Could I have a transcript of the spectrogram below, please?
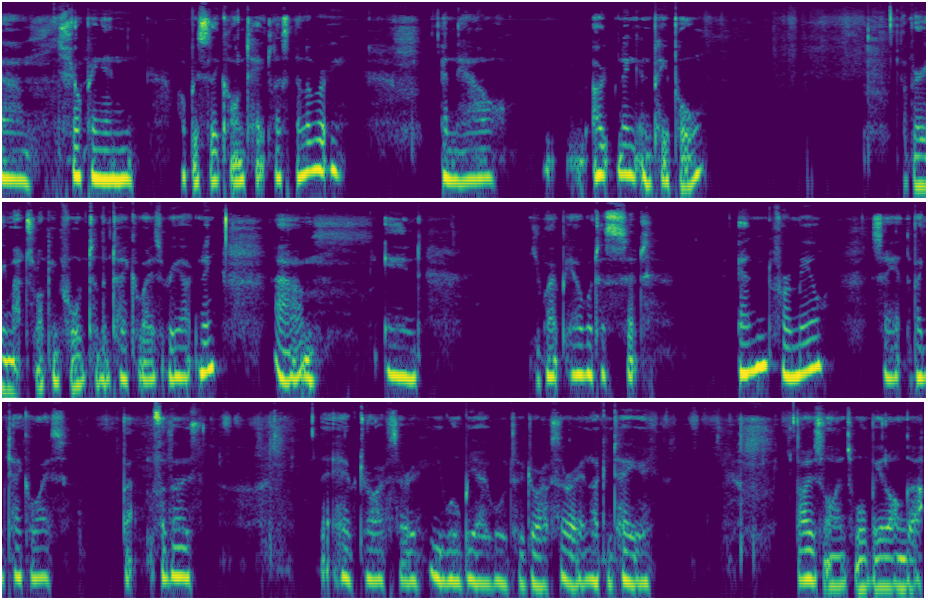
um, shopping and obviously contactless delivery are now opening, and people are very much looking forward to the takeaways reopening. Um, and you won't be able to sit in for a meal, say at the big takeaways. But for those that have drive through, you will be able to drive through, and I can tell you those lines will be longer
